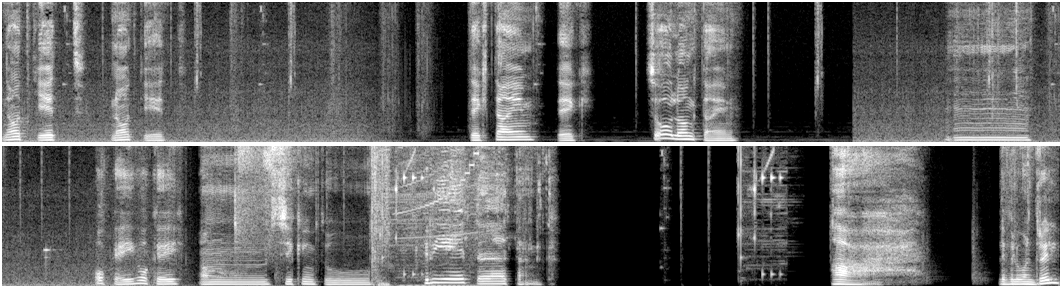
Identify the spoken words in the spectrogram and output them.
Not yet. Not yet. Take time. Take so long time. Mm, okay, okay. I'm seeking to create a tank. Ah, level one drill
